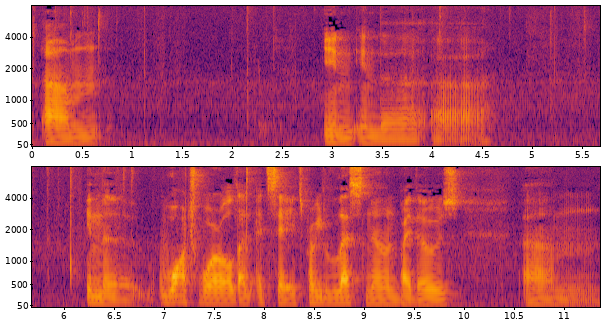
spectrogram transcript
um, in in the uh, in the watch world. I'd, I'd, say it's probably less known by those um,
